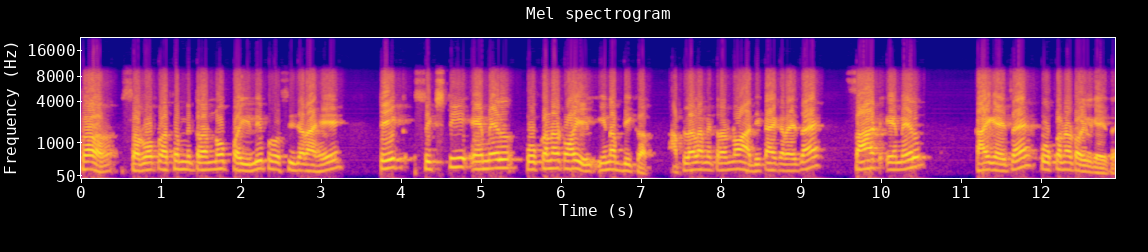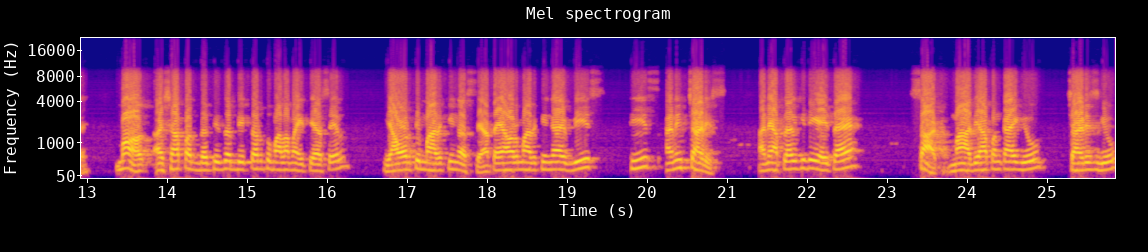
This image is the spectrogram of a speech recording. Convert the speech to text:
तर सर्वप्रथम मित्रांनो पहिली प्रोसिजर आहे take sixty M L coconut oil in a beaker आपल्याला मित्रांनो आधी काय करायचं आहे साठ एम एल काय घ्यायचं आहे कोकोनट ऑइल घ्यायचं आहे मग अशा पद्धतीचं बिकर तुम्हाला माहिती असेल यावरती मार्किंग असते. आता यावर मार्किंग आहे वीस तीस आणि चाळीस. आणि आपल्याला किती घ्यायचं आहे साठ. मग आधी आपण काय घेऊ? चाळीस घेऊ.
